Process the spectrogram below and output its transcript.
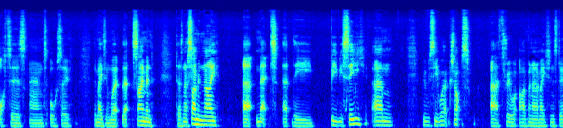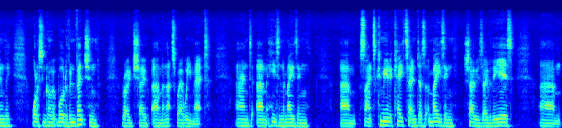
otters and also the amazing work that Simon does. Now, Simon and I uh, met at the BBC um, BBC workshops uh, through Aardman Animations doing the Wallace and Gromit World of Invention roadshow, um, and that's where we met. And um, he's an amazing um, science communicator and does amazing shows over the years, um,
